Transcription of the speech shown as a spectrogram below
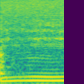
Mm.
